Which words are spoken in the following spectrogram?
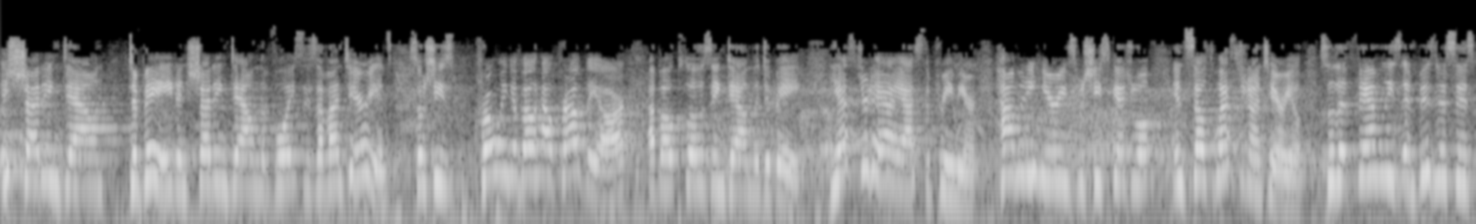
is shutting down debate and shutting down the voices of Ontarians. So she's crowing about how proud they are about closing down the debate. Yesterday, I asked the Premier how many hearings would she schedule in southwestern Ontario so that families and businesses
